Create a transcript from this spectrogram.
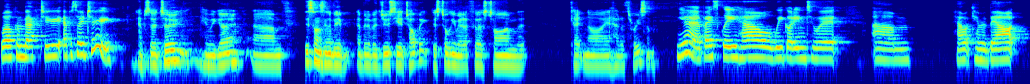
Welcome back to episode two. Episode two, here we go. Um, this one's going to be a, a bit of a juicier topic, just talking about the first time that Kate and I had a threesome. Yeah, basically how we got into it, um, how it came about,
